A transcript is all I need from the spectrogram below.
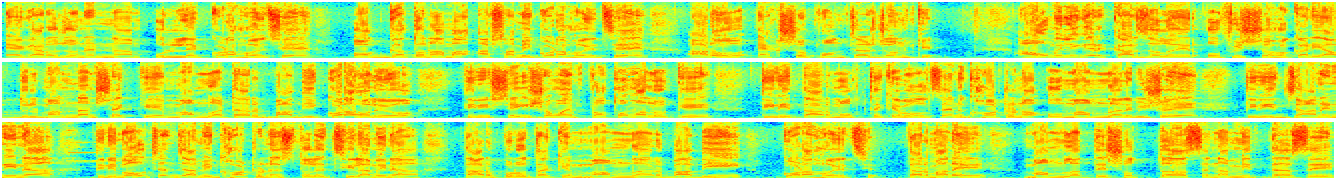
এগারো জনের নাম উল্লেখ করা হয়েছে, অজ্ঞাতনামা আসামি করা হয়েছে, আরও একশো পঞ্চাশ জনকে। আওয়ামী লীগের কার্যালয়ের অফিস সহকারী আব্দুল মান্নান শেখকে মামলাটার বাদী করা হলেও তিনি সেই সময় প্রথম আলোকে তিনি তার মুখ থেকে বলছেন, ঘটনা ও মামলার বিষয়ে তিনি জানেনই না। তিনি বলছেন যে, আমি ঘটনাস্থলে ছিলামই না। তারপরও তাকে মামলার বাদী করা হয়েছে। তার মানে মামলাতে সত্য আছে না মিথ্যা আছে,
